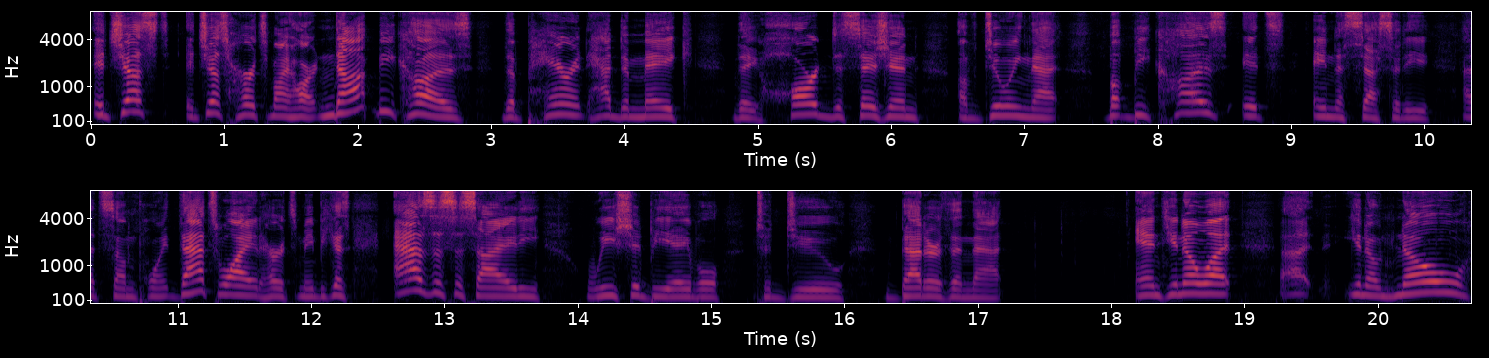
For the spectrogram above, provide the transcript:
It just it just hurts my heart. Not because the parent had to make the hard decision of doing that but because it's a necessity at some point. That's why it hurts me because as a society we should be able to do better than that and you know what uh, you know no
